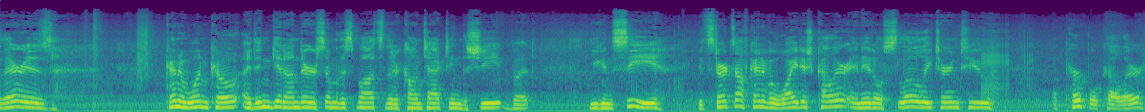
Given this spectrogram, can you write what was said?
So there is kind of one coat. I didn't get under some of the spots that are contacting the sheet, but you can see it starts off kind of a whitish color and it'll slowly turn to a purple color.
